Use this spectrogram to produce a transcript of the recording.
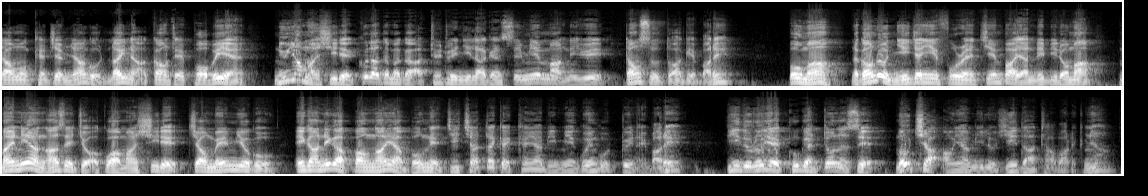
တာဝန်ခံချက်များကိုလိုက်နာအကောင့်ထဲပေါ်ပေးရန်နယူးယောက်မှာရှိတဲ့ကုလသမဂ္ဂအထွေထွေညီလာခံစင်မြင့်မှနေ၍တောင်းဆိုသွားခဲ့ပါတယ်။ပုံမှာ၎င်းတို့ငြိမ်းချမ်းရေးဖိုရမ်ကျင်းပရာနေပြည်တော်မှာမိုင်150ကျော်အကွာမှာရှိတဲ့ကြောင်မဲမြို့ကိုအင်ကာနေ့ကပေါင်900ဘုံနဲ့ကြီးချတိုက်ခိုက်ခံရပြီးမြင်ကွင်းကိုတွေ့နိုင်ပါတယ်။ပြည်သူတို့ရဲ့ခုခံတွန်းလှန်စစ်မုတ်ချအောင်ရမည်လို့ရေးသားထားပါတယ်ခင်ဗျာ။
